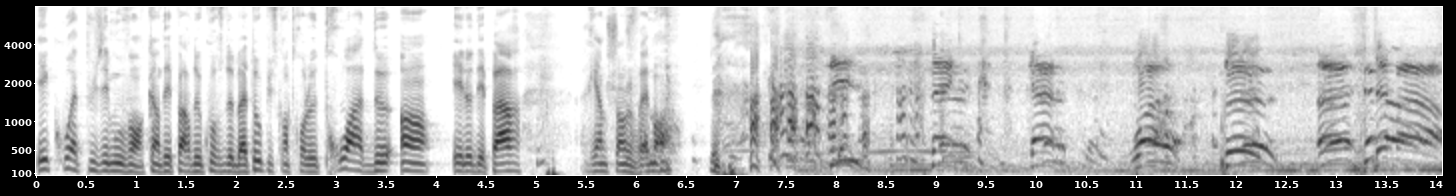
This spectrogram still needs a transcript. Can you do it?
Et quoi de plus émouvant qu'un départ de course de bateau, puisqu'entre le 3, 2, 1 et le départ, rien ne change vraiment. 6, 5, 4, 3, 2, 1, départ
